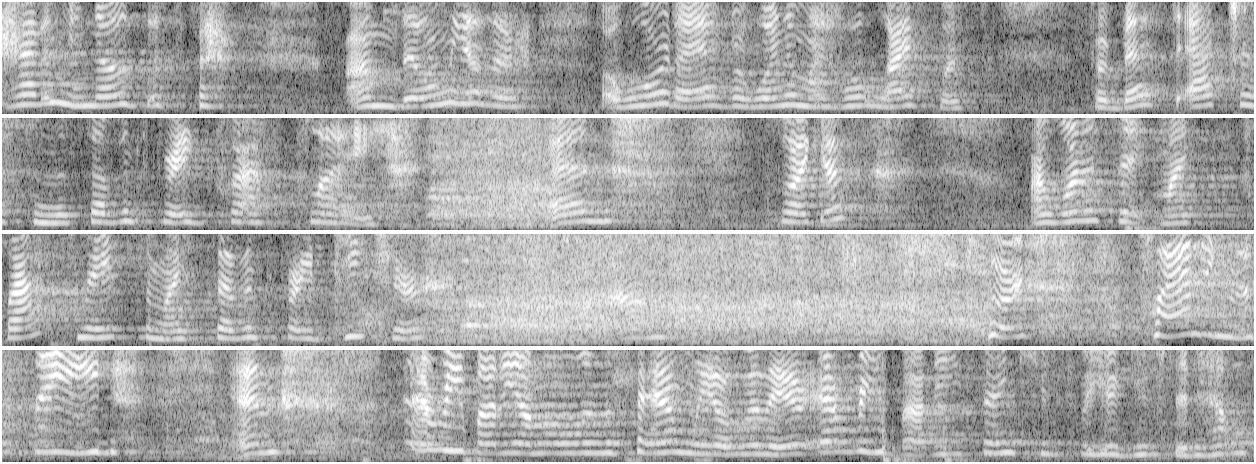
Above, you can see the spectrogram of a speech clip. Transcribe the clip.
Academy knows this, but um, the only other award I ever won in my whole life was for Best Actress in the seventh grade class play. And so I guess I want to thank my classmates and my seventh grade teacher um, for planting the seed and everybody on all in the family over there, everybody, thank you for your gifted help.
